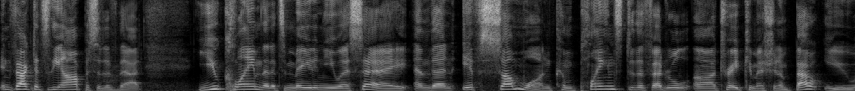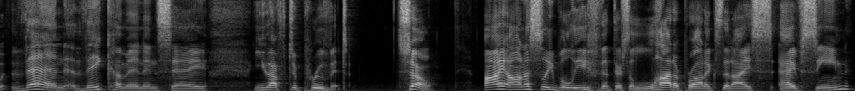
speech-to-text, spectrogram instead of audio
In fact, it's the opposite of that. You claim that it's made in USA, and then if someone complains to the Federal uh, Trade Commission about you, then they come in and say, you have to prove it. So, I honestly believe that there's a lot of products that I, I've seen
